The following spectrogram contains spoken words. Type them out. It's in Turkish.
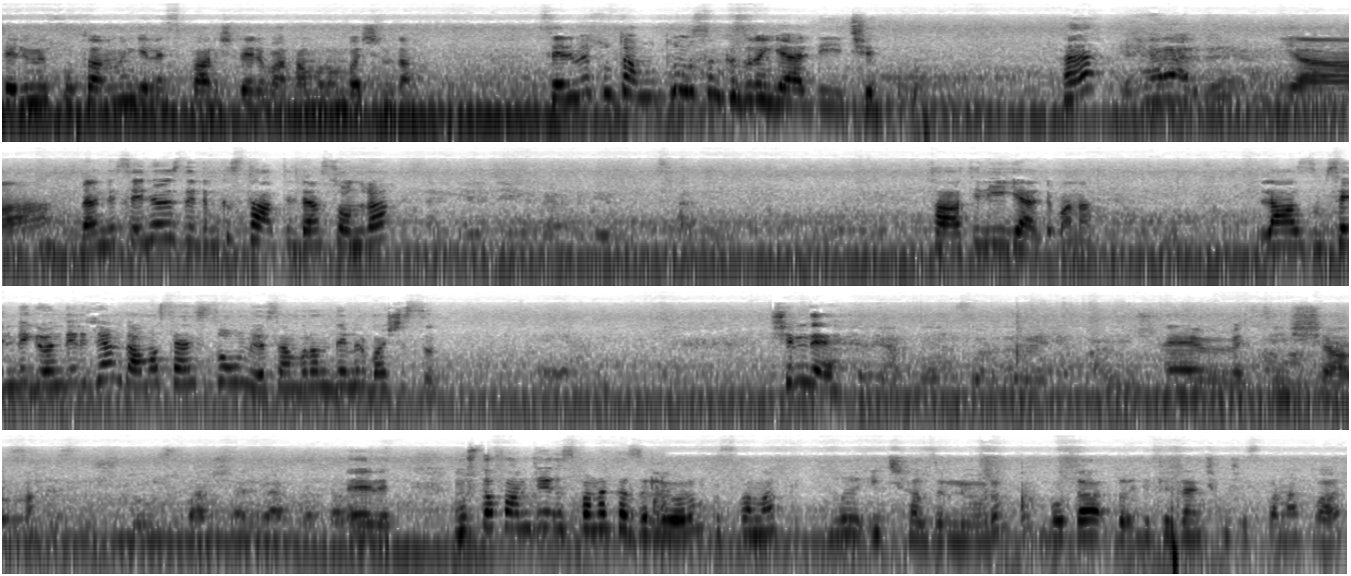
Selime Sultan'ımın gene siparişleri var hamurun başında. Selime Sultan mutlu musun kızının geldiği için? He? E, herhalde yani. Ya ben de seni özledim kız tatilden sonra. Sen geleceğini ben biliyorum. Tatil iyi geldi bana. Lazım. Seni de göndereceğim de ama sensiz olmuyor. Sen buranın demirbaşısın. Şimdi yaparım inşallah. Evet, inşallah. Evet. Mustafa amcaya ıspanak hazırlıyorum. Ispanaklı iç hazırlıyorum. Burada difrizden çıkmış ıspanak var.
